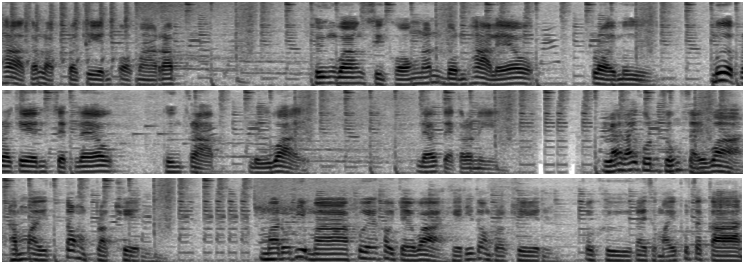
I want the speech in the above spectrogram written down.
ผ้าสำหรับประเคนออกมารับ พึงวางสิ่งของนั้นบนผ้าแล้ว ปล่อยมือ เมื่อประเคนเสร็จแล้วพึงกราบหรือไหว้ แล้วแต่กรณี หลายๆคนสงสัยว่าทำไมต้องประเคน มาดูที่มาเพื่อให้เข้าใจว่าเหตุที่ต้องประเคนก็คือในสมัยพุทธกาล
